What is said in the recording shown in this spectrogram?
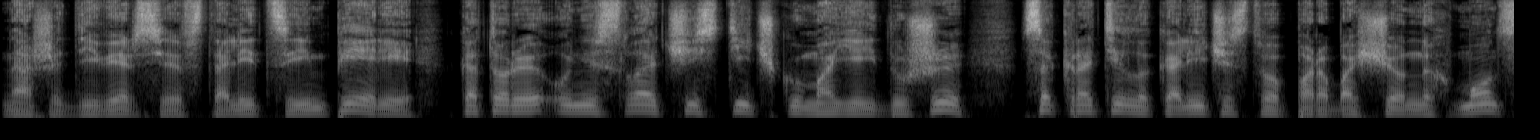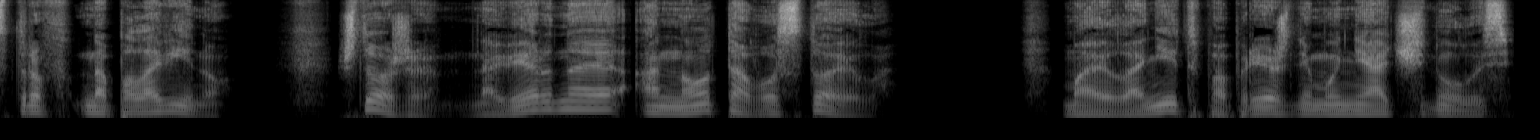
Наша диверсия в столице империи, которая унесла частичку моей души, сократила количество порабощенных монстров наполовину. Что же, наверное, оно того стоило. Майланит по-прежнему не очнулась,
